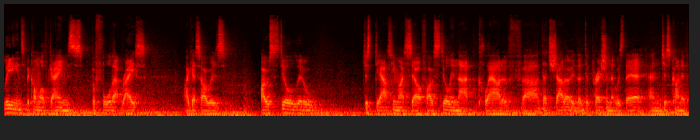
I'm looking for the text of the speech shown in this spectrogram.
Leading into the Commonwealth Games before that race, I guess I was I was still a little just doubting myself. I was still in that cloud of uh, that shadow, the depression that was there, and just kind of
